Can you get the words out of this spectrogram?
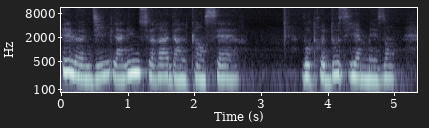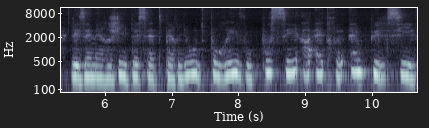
et lundi, la lune sera dans le cancer, votre douzième maison. Les énergies de cette période pourraient vous pousser à être impulsif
